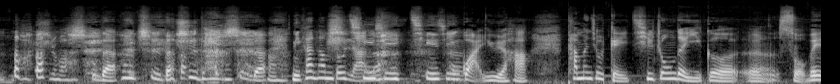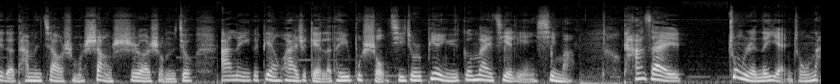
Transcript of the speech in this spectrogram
是吗？是的，是的，是的，是的。你看他们都清心清心寡欲哈，他们就给其中的一个呃所谓的他们叫什么上师啊什么的，就安了一个电话，还是给了他一部手机，就是便于跟外界联系嘛。他在众人的眼中那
